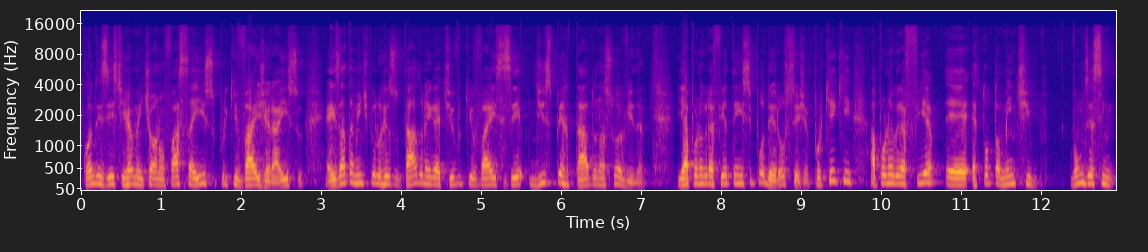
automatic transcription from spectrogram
quando existe realmente, ó, não faça isso porque vai gerar isso, é exatamente pelo resultado negativo que vai ser despertado na sua vida. E a pornografia tem esse poder. Ou seja, por que, que a pornografia é, é totalmente vamos dizer assim,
